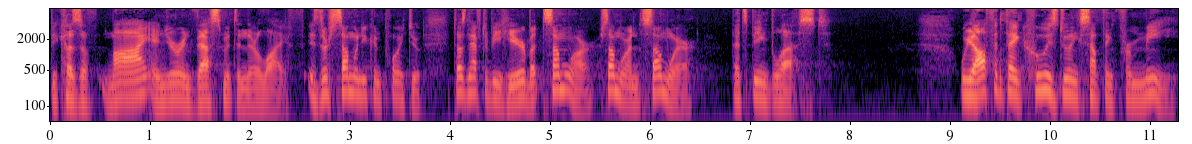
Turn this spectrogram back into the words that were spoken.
because of my and your investment in their life? Is there someone you can point to? It doesn't have to be here, but somewhere, someone, somewhere that's being blessed. We often think, Who is doing something for me?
